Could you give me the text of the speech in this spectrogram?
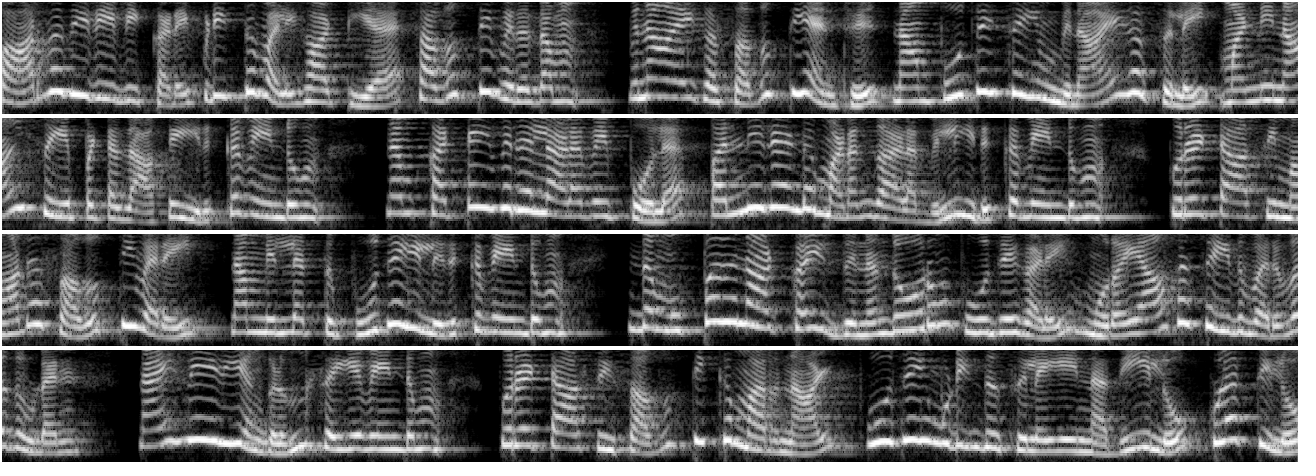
பார்வதி தேவி கடைபிடித்து வழிகாட்டிய சதுர்த்தி விரதம். விநாயகர் சதுர்த்தி அன்று நாம் பூஜை செய்யும் விநாயகர் சிலை மண்ணினால் செய்யப்பட்டதாக இருக்க வேண்டும். நம் கட்டை விரல் அளவை போல பன்னிரண்டு மடங்கு அளவில் இருக்க வேண்டும். புரட்டாசி மாத சதுர்த்தி வரை நம் இல்லத்து பூஜையில் இருக்க வேண்டும். இந்த முப்பது நாட்கள் தினந்தோறும் பூஜைகளை முறையாக செய்து வருவதுடன் நைவேத்தியங்களும் செய்ய வேண்டும். புரட்டாசி சதுர்த்திக்கு மறுநாள் பூஜை முடிந்த சிலையை நதியிலோ குளத்திலோ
